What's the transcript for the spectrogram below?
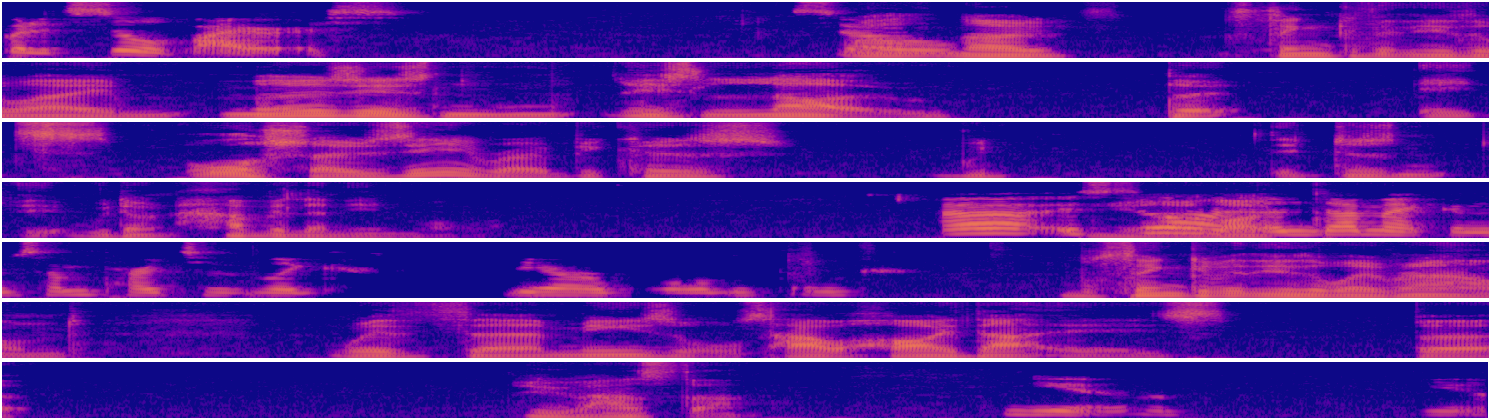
but it's still a virus. So well, no. Think of it the other way. MERS is is low, but it's also zero because we it doesn't it, we don't have it anymore. uh, it's yeah, still I an like- endemic in some parts of like the Arab world. I think. Well, think of it the other way round with uh, measles, how high that is, but who has that? Yeah, yeah.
